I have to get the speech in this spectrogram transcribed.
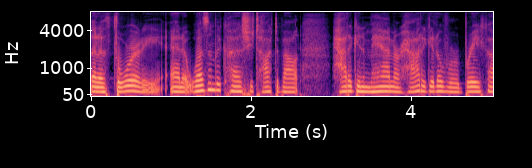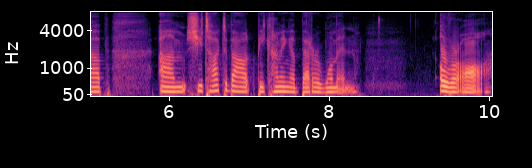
an authority. And it wasn't because she talked about how to get a man or how to get over a breakup. Um, she talked about becoming a better woman overall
